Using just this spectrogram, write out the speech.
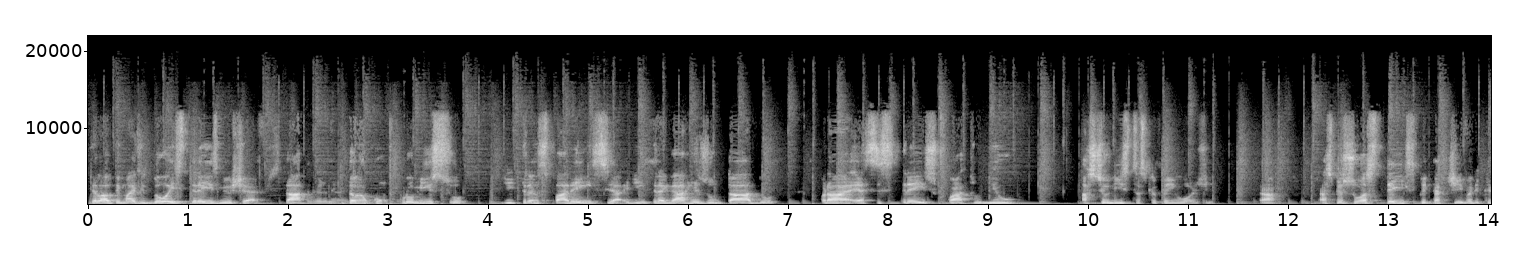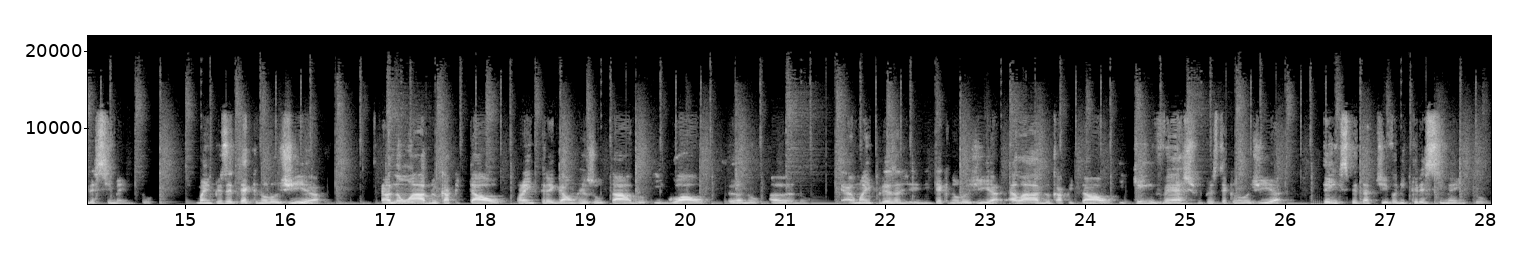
sei lá, eu tenho mais de dois, três mil chefes, tá? É então é um compromisso de transparência e de entregar resultado para esses três, quatro mil acionistas que eu tenho hoje. Tá? As pessoas têm expectativa de crescimento. Uma empresa de tecnologia, ela não abre o capital para entregar um resultado igual ano a ano. É uma empresa de tecnologia, ela abre o capital e quem investe em empresa de tecnologia tem expectativa de crescimento,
